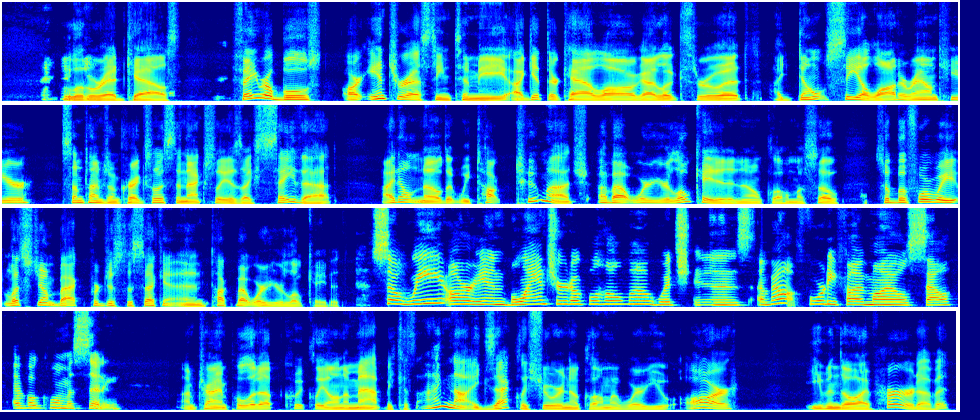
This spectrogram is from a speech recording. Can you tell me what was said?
little red cows. Pharo bulls are interesting to me. I get their catalog, I look through it. I don't see a lot around here, sometimes on Craigslist. And actually, as I say that, I don't know that we talk too much about where you're located in Oklahoma. So, so before we let's jump back for just a second and talk about where you're located. So we are in Blanchard, Oklahoma, which is about 45 miles south of Oklahoma City. I'm trying to pull it up quickly on a map because I'm not exactly sure in Oklahoma where you are, even though I've heard of it.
